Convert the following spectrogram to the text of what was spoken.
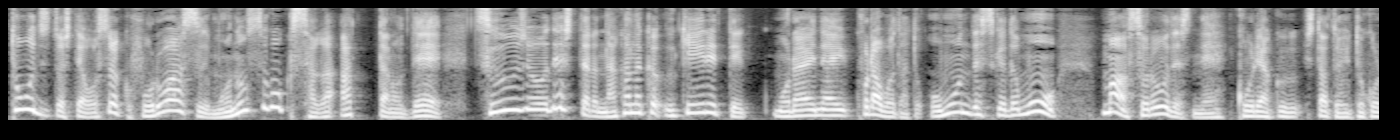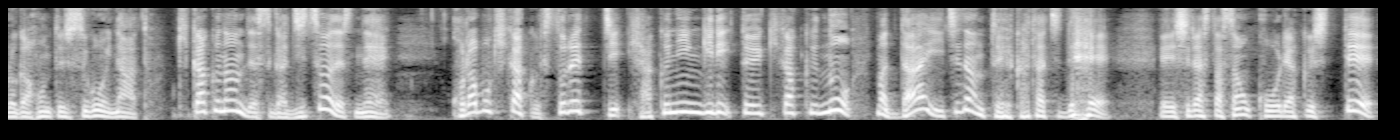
当時としてはおそらくフォロワー数ものすごく差があったので、通常でしたらなかなか受け入れてもらえないコラボだと思うんですけども、まあそれをですね、攻略したというところが本当にすごいなと。企画なんですが、実はですね、コラボ企画、ストレッチ100人切りという企画の、まあ、第1弾という形で、えー、白下さんを攻略して、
